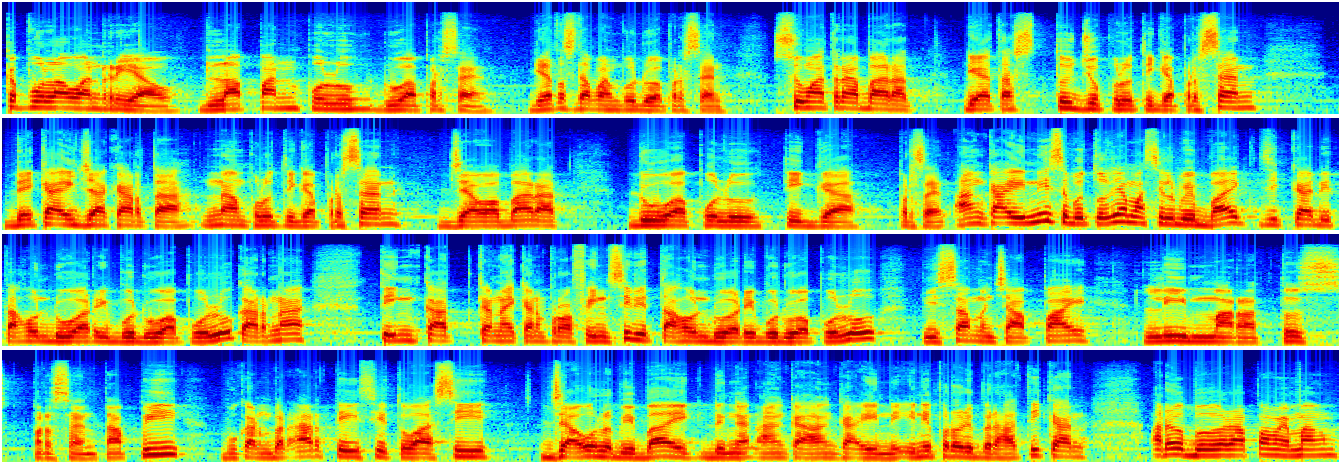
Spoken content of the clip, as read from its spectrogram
kepulauan riau delapan puluh dua persen. Di atas delapan puluh dua persen. Sumatera barat di atas tujuh puluh tiga persen. Dki jakarta enam puluh tiga persen. Jawa barat angka ini sebetulnya masih lebih baik jika di tahun dua ribu dua puluh karena tingkat kenaikan provinsi di tahun dua ribu dua puluh bisa mencapai lima ratus persen. Tapi bukan berarti situasi jauh lebih baik dengan angka angka ini. Ini perlu diperhatikan. Ada beberapa memang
